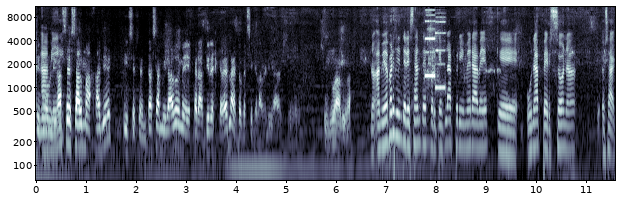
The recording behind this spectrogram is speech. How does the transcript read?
si me obligase Salma Hayek y se sentase a mi lado y me dijera, tienes que verla, entonces sí que la vería, sin duda duda. No, a mí me parece interesante porque es la primera vez que una persona, o sea,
